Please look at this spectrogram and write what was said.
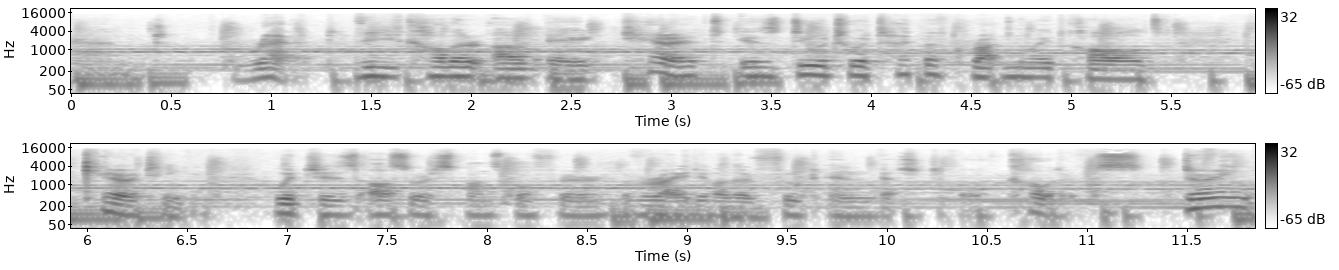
and red. The color of a carrot is due to a type of carotenoid called carotene, which is also responsible for a variety of other fruit and vegetable colors. During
